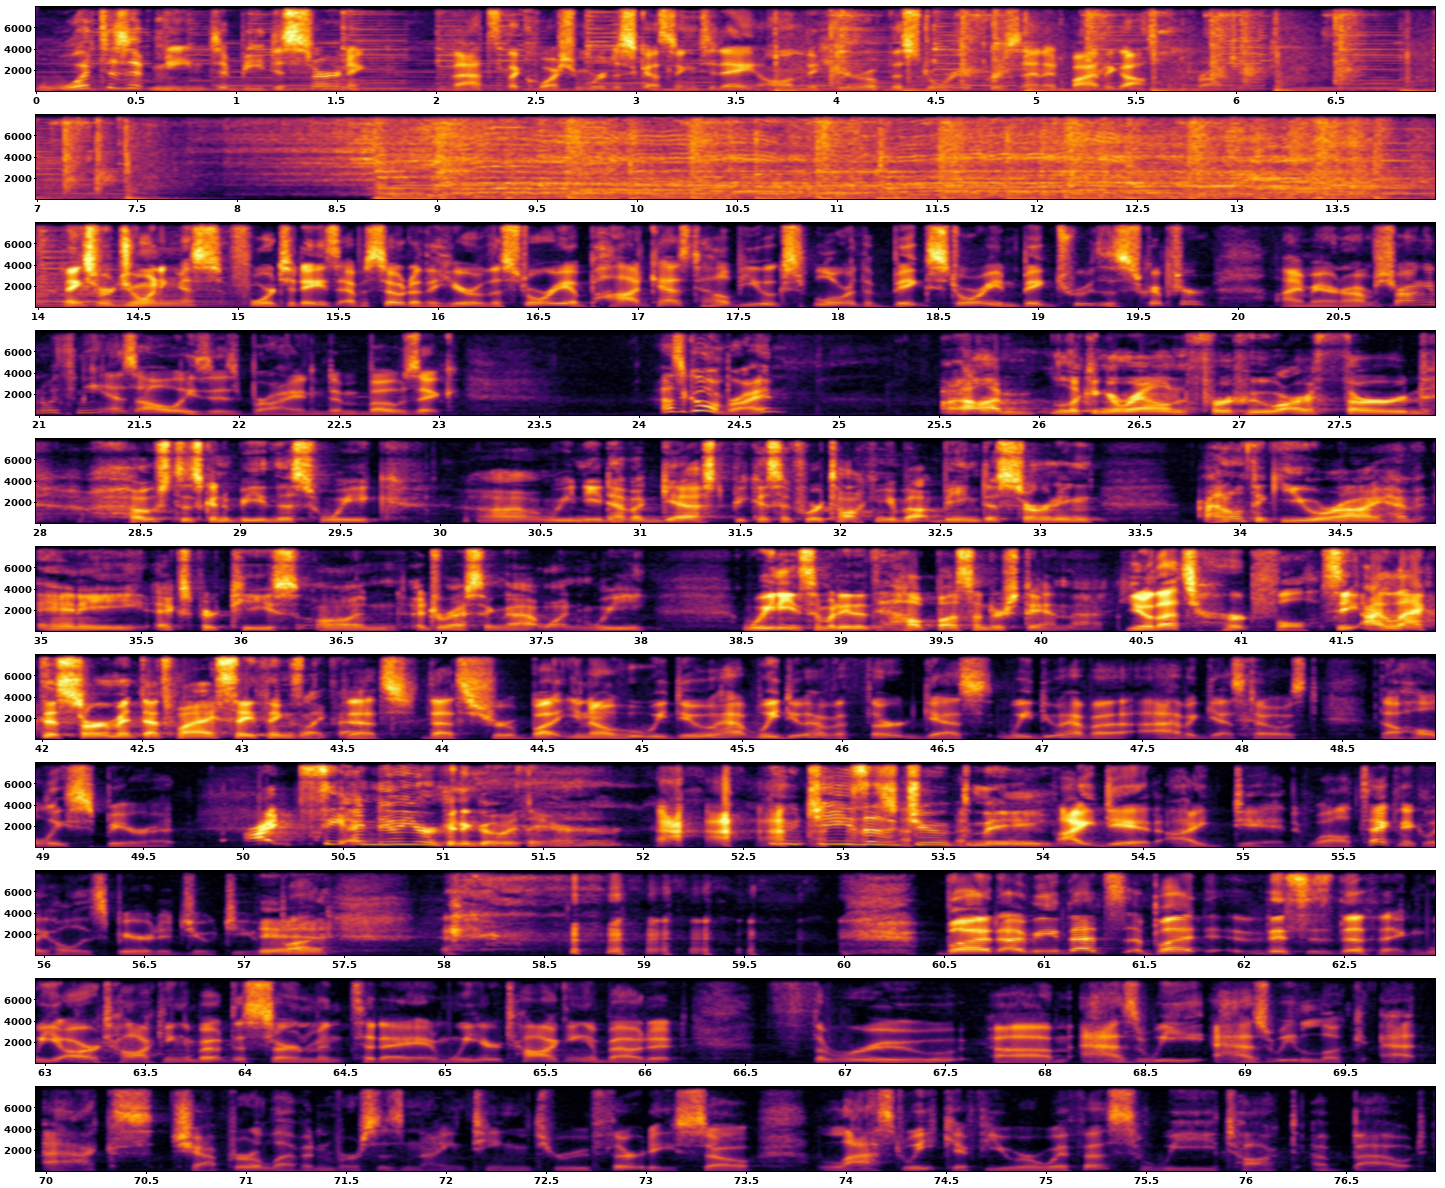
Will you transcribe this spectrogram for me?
What does it mean to be discerning? That's the question we're discussing today on the Hero of the Story presented by the Gospel Project. Thanks for joining us for today's episode of The Hero of the Story, a podcast to help you explore the big story and big truths of Scripture. I'm Aaron Armstrong, and with me, as always, is Brian Dembowczyk. How's it going, Brian? Well, I'm looking around for who our third host is going to be this week. Uh, we need to have a guest because if we're talking about being discerning, I don't think you or I have any expertise on addressing that one. We we need somebody to help us understand that. You know, that's hurtful. See, I lack discernment. That's why I say things like that. That's that's true. But you know who we do have? We do have a third guest. We do have a I have a guest host, the Holy Spirit. I see. I knew you were going to go there. you Jesus juked me. I did. I did. Well, technically, Holy Spirit had juked you, Yeah. but but I mean that's but this is the thing. We are talking about discernment today, and we are talking about it through um, as we as we look at Acts chapter 11 verses 19 through 30. So last week, if you were with us, we talked about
